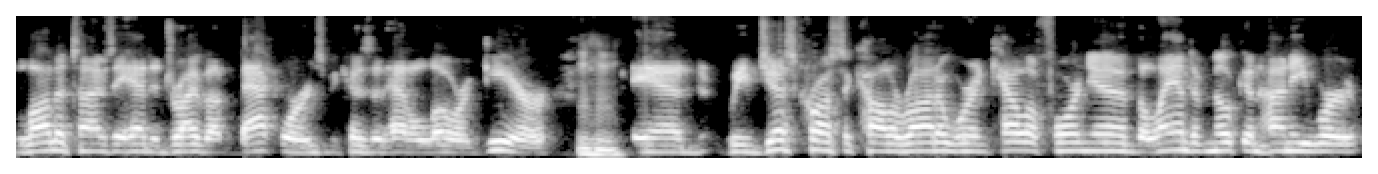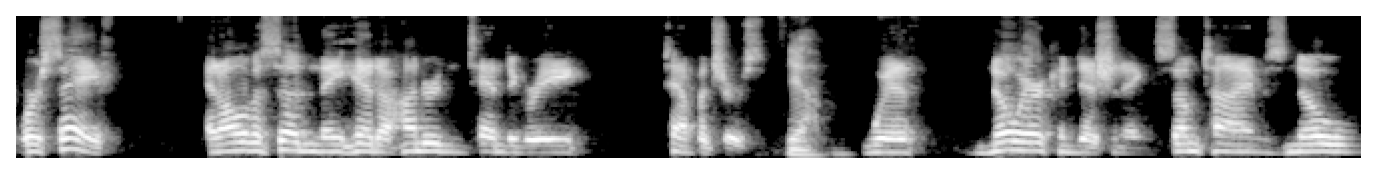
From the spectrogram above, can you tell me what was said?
a lot of times they had to drive up backwards because it had a lower gear, mm-hmm. and we've just crossed the Colorado. We're in California, the land of milk and honey. We're we're safe." And all of a sudden, they hit 110 degree temperatures. Yeah. With no air conditioning, sometimes no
